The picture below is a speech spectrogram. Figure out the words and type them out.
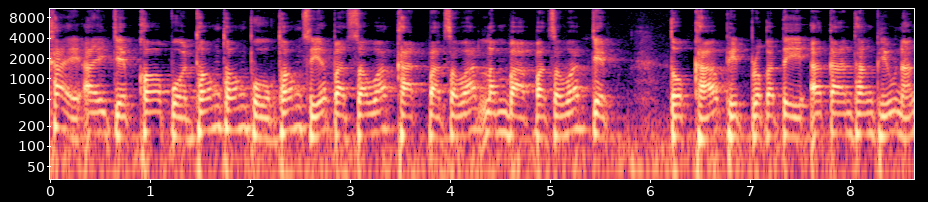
ไข้ไอเจ็บคอปวดท้องท้องผูกท้องเสียปัสสาวะขัดปัสสาวะลำบากปัสสาวะเจ็บ ตกขาวผิดปกติอาการทางผิวหนัง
